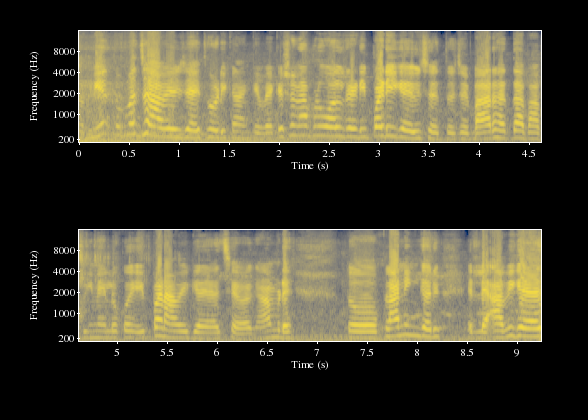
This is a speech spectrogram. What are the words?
જમીએ તો મજા આવી જાય થોડી, કારણ કે વેકેશન આપણું ઓલરેડી પડી ગયું છે. તો જે બહાર હતા ભાભીને લોકો એ પણ આવી ગયા છે હવે ગામડે. તો પ્લાનિંગ કર્યું. એટલે આવી ગયા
